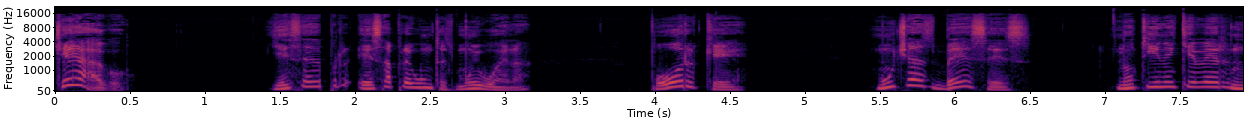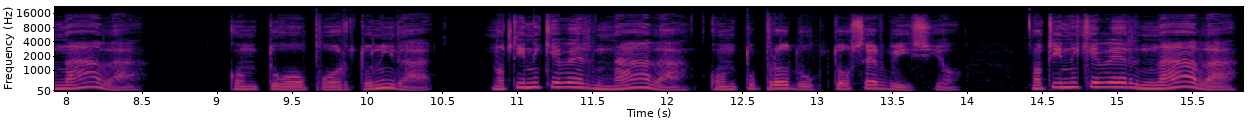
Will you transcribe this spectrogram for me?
¿Qué hago? Y esa, esa pregunta es muy buena porque muchas veces no tiene que ver nada con tu oportunidad, no tiene que ver nada con tu producto o servicio, no tiene que ver nada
